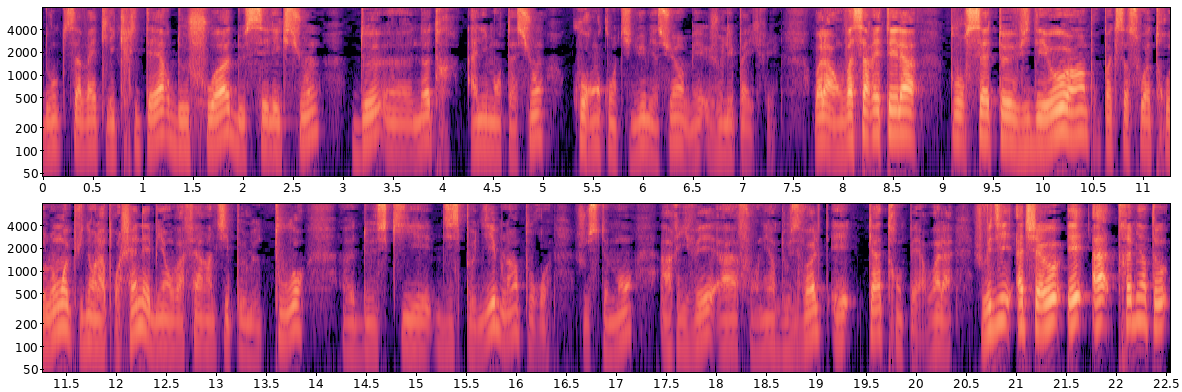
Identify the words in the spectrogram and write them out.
Donc ça va être les critères de choix, de sélection de euh, notre alimentation courant continu bien sûr, mais je ne l'ai pas écrit. Voilà, on va s'arrêter là pour cette vidéo, hein, pour pas que ça soit trop long. Et puis dans la prochaine, eh bien, on va faire un petit peu le tour euh, de ce qui est disponible hein, pour justement arriver à fournir 12 volts et 4 ampères. Voilà, je vous dis à ciao et à très bientôt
